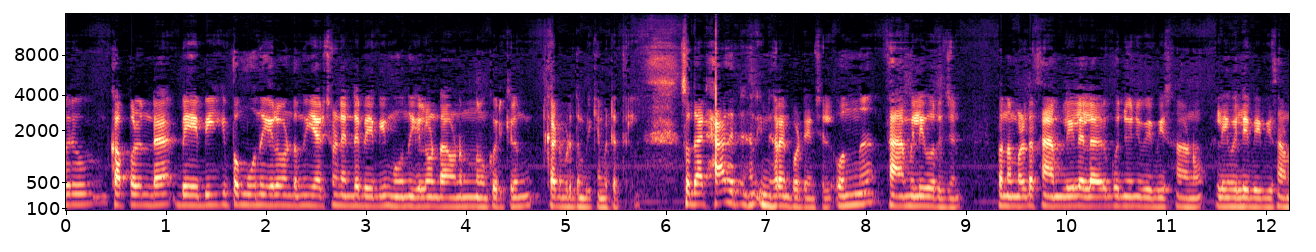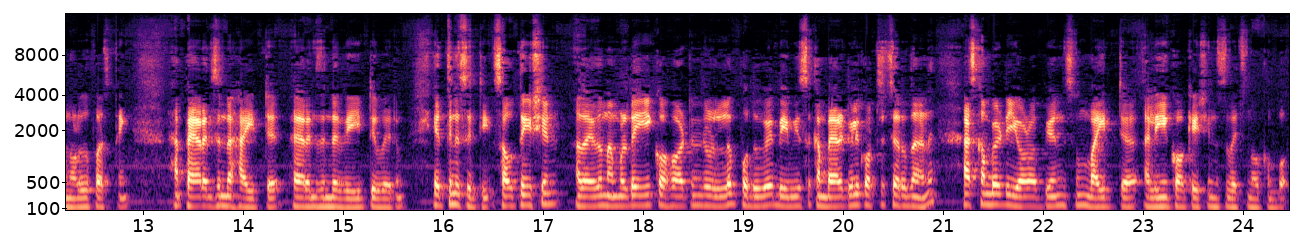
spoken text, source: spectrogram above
ഒരു കപ്പിളിന്റെ ബേബിക്ക് ഇപ്പോൾ മൂന്ന് കിലോ ഉണ്ടെന്ന് വിചാരിച്ചുകൊണ്ട് എന്റെ ബേബി മൂന്ന് കിലോ ഉണ്ടാവണമെന്ന് നമുക്ക് ഒരിക്കലും കടുപിടുത്തം പിടിക്കാൻ പറ്റത്തില്ല so that has inherent potential ഒന്ന് ഫാമിലി ഒറിജിൻ ഇപ്പോൾ നമ്മളുടെ ഫാമിലിയിൽ എല്ലാവരും കുഞ്ഞു കുഞ്ഞു ബേബീസ് ആണോ? അല്ലെങ്കിൽ വലിയ ബേബീസ് ആണോ എന്നുള്ളത് ഫസ്റ്റ് തിങ് പാരൻസിന്റെ ഹൈറ്റ് പേരൻസിന്റെ വെയിറ്റ് വരും. എത്തിനിസിറ്റി സൗത്ത് ഏഷ്യൻ അതായത് നമ്മളുടെ ഈ കൊഹോട്ടിന്റെ ഉള്ളിൽ പൊതുവേ ബേബീസ് കമ്പാരിറ്റീവ്ലി കുറച്ച് ചെറുതാണ്. ആസ് കമ്പയർഡ് ടു യൂറോപ്യൻസും വൈറ്റ് അല്ലെങ്കിൽ കോക്കേഷ്യൻസ് വെച്ച് നോക്കുമ്പോൾ.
